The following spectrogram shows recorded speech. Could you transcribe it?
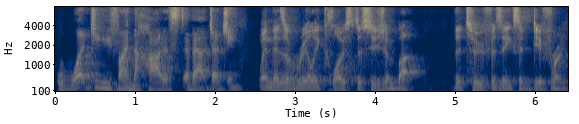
What do you find the hardest about judging? When there's a really close decision, but the two physiques are different,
